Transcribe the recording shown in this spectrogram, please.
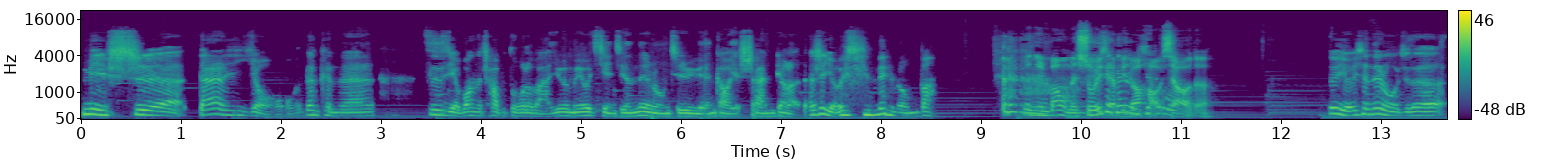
密室当然有，但可能自己也忘得差不多了吧，因为没有剪辑的内容，其实原稿也删掉了，但是有一些内容吧。那你帮我们说一下比较好笑的。对，有一些内容我觉得，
